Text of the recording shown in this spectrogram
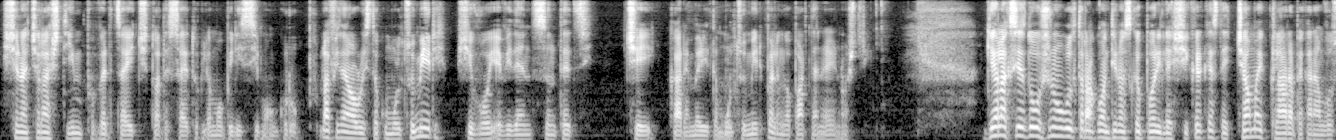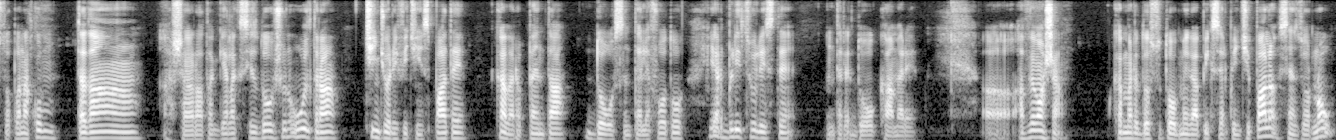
și în același timp vedeți aici toate site-urile Mobilissimo Group. La finalul listă cu mulțumiri și voi evident sunteți cei care merită mulțumiri pe lângă partenerii noștri. Galaxy S21 Ultra continuă scăpările și cred că este cea mai clară pe care am văzut-o până acum. Tada! Așa arată Galaxy S21 Ultra, 5 orificii în spate, cameră penta, două sunt telefoto, iar blitzul este între două camere. Uh, avem așa, cameră de 108 megapixel principală, senzor nou,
